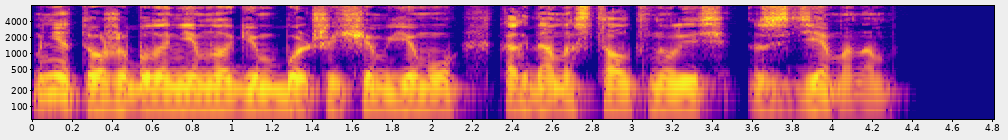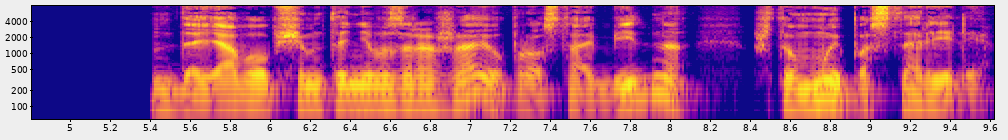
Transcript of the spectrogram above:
Мне тоже было немногим больше, чем ему, когда мы столкнулись с демоном. Да я, в общем-то, не возражаю, просто обидно, что мы постарели.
